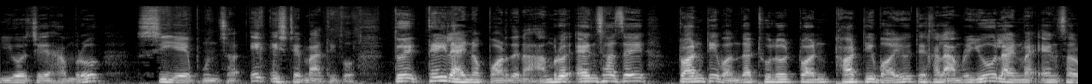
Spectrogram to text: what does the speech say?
यो चाहिँ हाम्रो सिएफ हुन्छ एक स्टेप माथिको। त्यो त्यही लाइनमा पर्दैन। हाम्रो एन्सर चाहिँ ट्वेन्टीभन्दा ठुलो ट्वेन् थर्टी भयो। त्यस कारण हाम्रो यो लाइनमा एन्सर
